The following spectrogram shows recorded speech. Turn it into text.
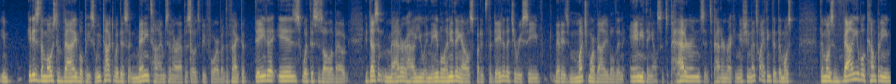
you, it is the most valuable piece. We've talked about this many times in our episodes before, but the fact that data is what this is all about. It doesn't matter how you enable anything else, but it's the data that you receive that is much more valuable than anything else. It's patterns, it's pattern recognition. That's why I think that the most the most valuable company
